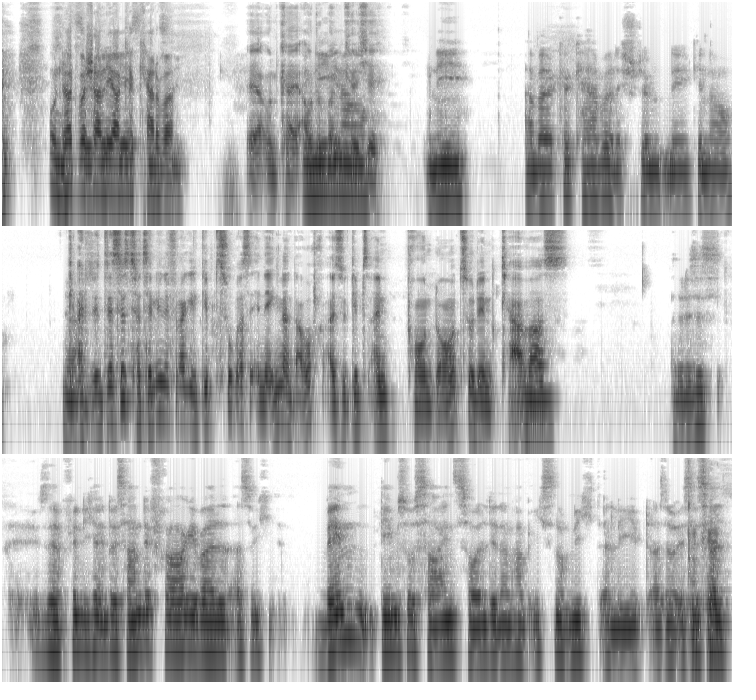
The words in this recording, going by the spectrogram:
Und hat so wahrscheinlich auch kein. Kerber. Ja, und keine Nee, Autobahnkirche. Nee, aber Kerber, das stimmt, nee, genau. Ja. Also das ist tatsächlich eine Frage. Gibt es sowas in England auch? Also gibt es ein Pendant zu den Kervers? Also das ist, ist finde ich, eine interessante Frage, weil also ich, wenn dem so sein sollte, dann habe ich es noch nicht erlebt. Also es ist Okay. halt,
